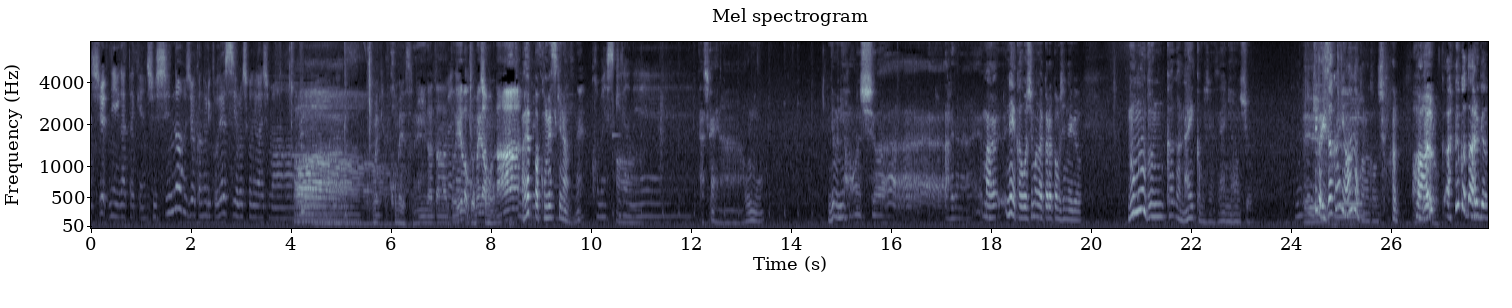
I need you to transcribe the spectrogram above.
酒新潟県出身の藤岡典子です。よろしくお願いします。あ米米ですね。新潟といえば米だもんな。あやっぱ米好きなんですね。米好きだね。確かにな。俺もでも日本酒はあれだな。まあね鹿児島だからかもしれないけど飲む文化がないかもしれないですね日本酒を。えー。てか居酒屋にあんのかな鹿児島。あまああるあることあるけど。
